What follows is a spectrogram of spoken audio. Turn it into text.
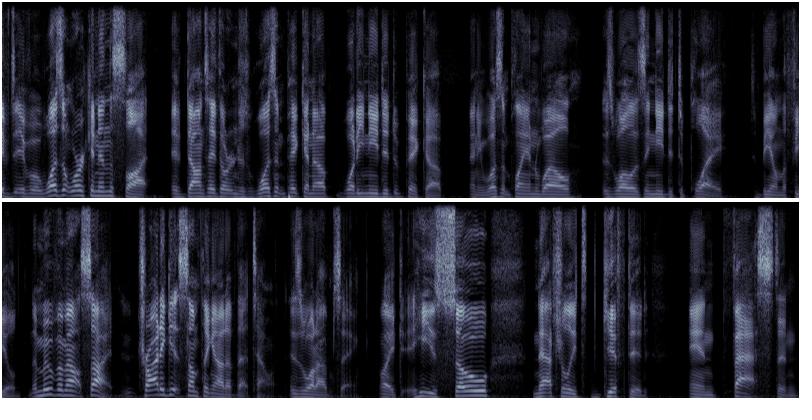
if, if it wasn't working in the slot, if Dont'e Thornton just wasn't picking up what he needed to pick up, and he wasn't playing well as well as he needed to play to be on the field, then move him outside. Try to get something out of that talent, is what I'm saying. Like, he's so naturally gifted and fast and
